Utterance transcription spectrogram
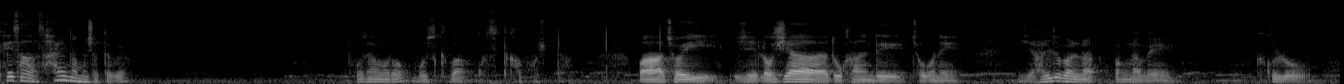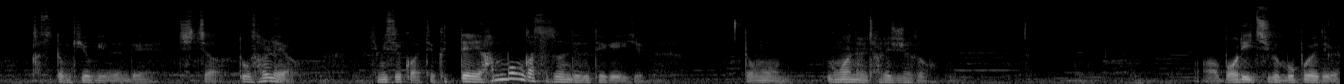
퇴사 4일 남으셨다고요? 보상으로 모스크바 콘서트 가보고 싶다. 와, 저희 이제 러시아도 가는데 저번에 이제 한류 박람회 그걸로 갔었던 기억이 있는데 진짜 또 설레요. 재밌을 것 같아요. 그때 한 번 갔었었는데도 되게 이제 너무 응원을 잘해주셔서 어, 머리 지금 못 보여드려요.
